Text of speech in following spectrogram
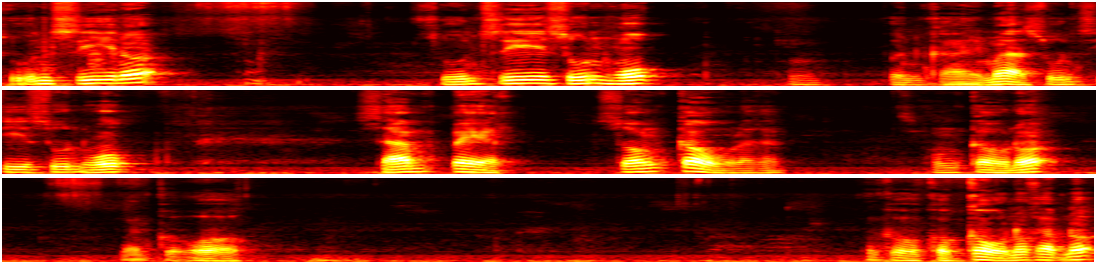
ศูนย์สี่เนาะศูนย์สี่ศูนย์หกเปิ้นขายมาศูนย์สี่ศูนย์หกสามแปดสองเก้าละครับสองเก้าเนาะมันก็ออก มันก็ออกเก้าเนาะครับเนาะ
